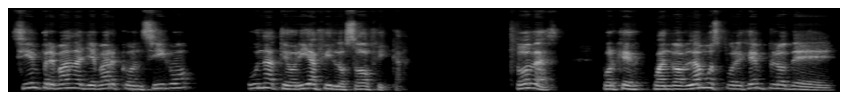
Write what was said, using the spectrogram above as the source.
siempre van a llevar consigo una teoría filosófica. Todas. Porque cuando hablamos, por ejemplo, de,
